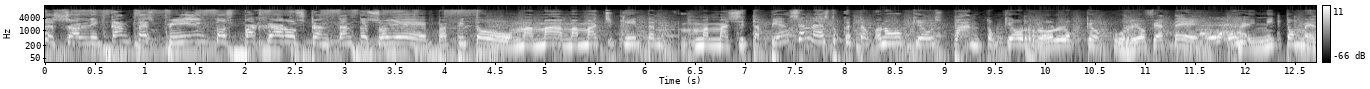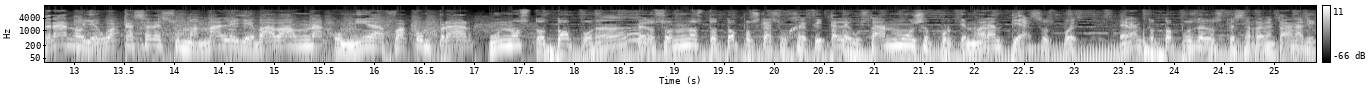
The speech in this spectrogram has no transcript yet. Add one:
Montes, alicantes, pintos, pájaros, cantantes. Oye, papito, mamá, mamá chiquita, mamacita, piensa en esto que te... No, qué espanto, qué horror lo que ocurrió. Fíjate, Jaimito Medrano llegó a casa de su mamá, le llevaba una comida, fue a comprar unos totopos, pero son unos totopos que a su jefita le gustaban mucho porque no eran tiesos, pues. Eran totopos de los que se reventaban así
